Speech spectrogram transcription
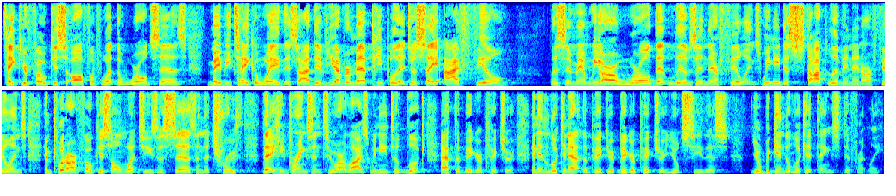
Take your focus off of what the world says. Maybe take away this idea. Have you ever met people that just say, I feel Listen, man, we are a world that lives in their feelings. We need to stop living in our feelings and put our focus on what Jesus says and the truth that he brings into our lives. We need to look at the bigger picture. And in looking at the bigger, bigger picture, you'll see this. You'll begin to look at things differently.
